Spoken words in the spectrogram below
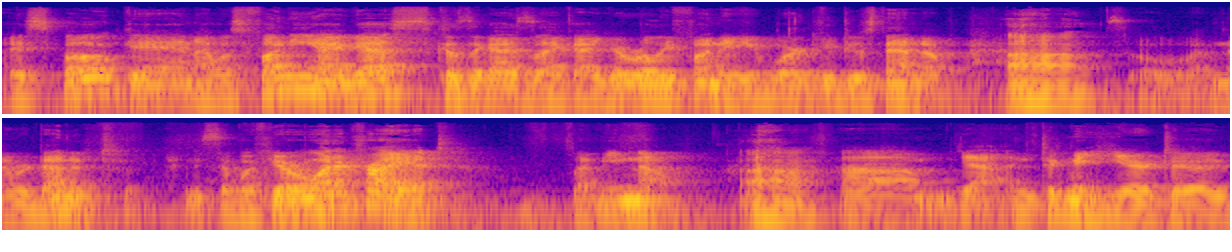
I spoke and I was funny, I guess, because the guy's like, uh, "You're really funny. Where do you do stand up?" Uh huh. So I've never done it. And he said, "Well, if you ever want to try it, let me know." Uh huh. Um, yeah, and it took me a year to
